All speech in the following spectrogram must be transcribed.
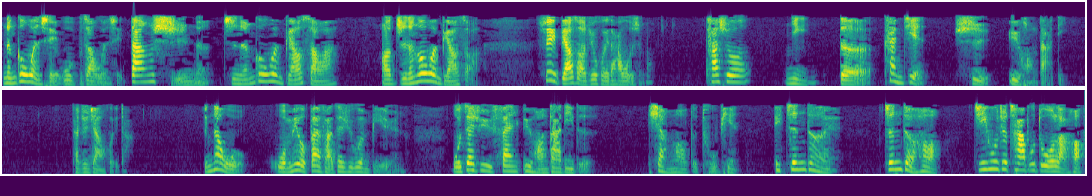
能够问谁？我不知道问谁。当时呢，只能够问表嫂啊。哦，只能够问表嫂，所以表嫂就回答我什么？他说：“你的看见是玉皇大帝。”他就这样回答。那我我没有办法再去问别人，我再去翻玉皇大帝的相貌的图片。诶，真的诶，真的哈，几乎就差不多了哈。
